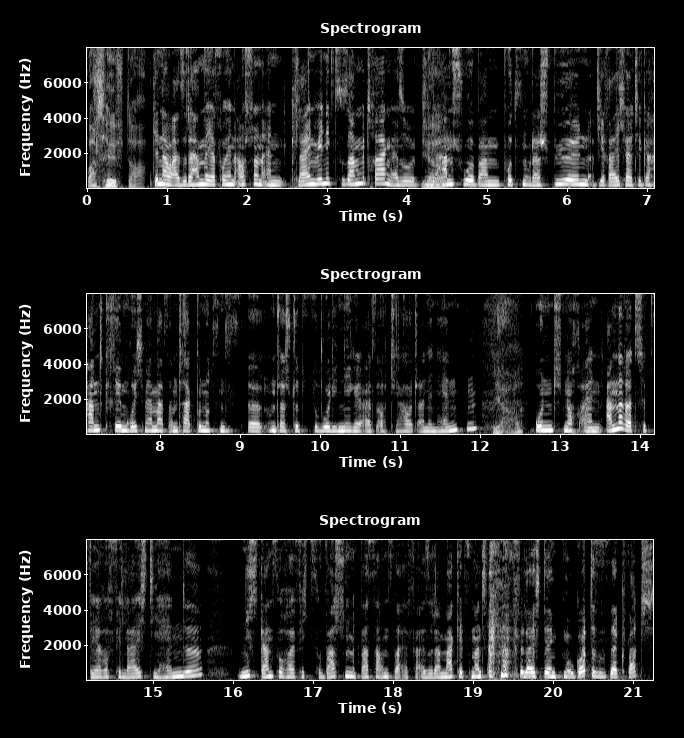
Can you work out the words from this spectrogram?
Was hilft da? Genau, also da haben wir ja vorhin auch schon ein klein wenig zusammengetragen. Also die Ja. Handschuhe beim Putzen oder Spülen, die reichhaltige Handcreme ruhig mehrmals am Tag benutzen, das äh, unterstützt sowohl die Nägel als auch die Haut an den Händen. Ja. Und noch ein anderer Tipp wäre vielleicht, die Hände nicht ganz so häufig zu waschen mit Wasser und Seife. Also da mag jetzt manch einer vielleicht denken, oh Gott, das ist ja Quatsch.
